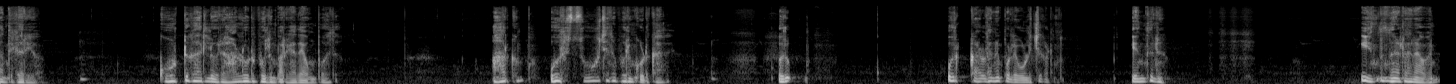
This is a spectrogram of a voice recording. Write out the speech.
ശാന്തിക്കറിയോ? കൂട്ടുകാരിൽ ഒരാളോട് പോലും പറയാതെ അവൻ പോയത്. ആർക്കും ഒരു സൂചന പോലും കൊടുക്കാതെ ഒരു ഒരു കള്ളനെ പോലെ ഒളിച്ചു കിടന്നു. എന്തിനു? എന്ത് നേടാൻ അവൻ?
